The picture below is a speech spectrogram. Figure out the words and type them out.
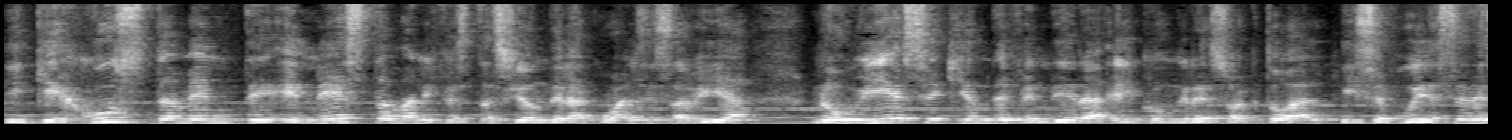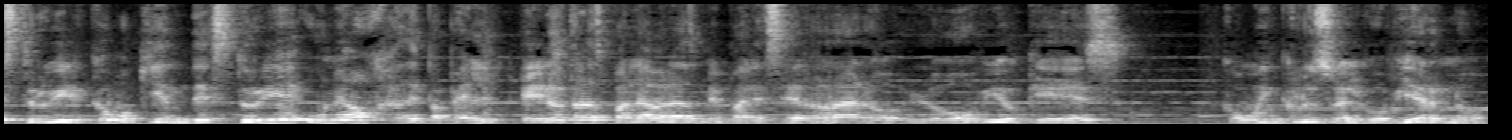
y que justamente en esta manifestación de de la cual se sabía no hubiese quien defendiera el Congreso actual y se pudiese destruir como quien destruye una hoja de papel. En otras palabras, me parece raro lo obvio que es como incluso el gobierno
